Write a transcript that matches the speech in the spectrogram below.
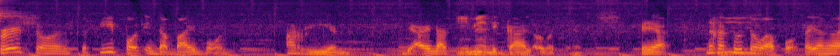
persons, the people in the Bible are real. They are not Amen. mythical or whatever. Kaya nakatutuwa po. Kaya nga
